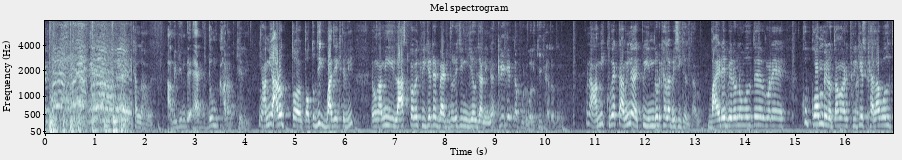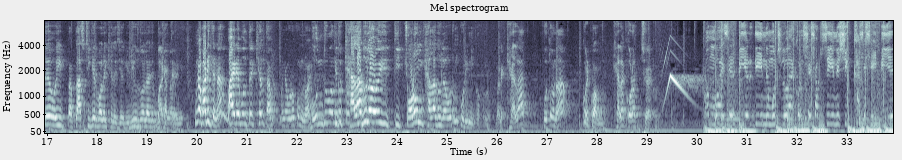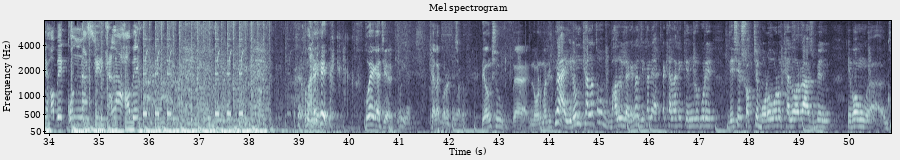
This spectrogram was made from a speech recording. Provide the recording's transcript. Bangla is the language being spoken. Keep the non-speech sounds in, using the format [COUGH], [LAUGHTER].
খেলা হবে আমি কিন্তু একদম খারাপ খেলি। আমি আরও ততোধিক বাজে খেলি এবং আমি লাস্ট কবে ক্রিকেটের ব্যাট ধরেছি নিজেও জানি না। ক্রিকেট না ফুটবল কি খেলো তুমি? মানে আমি খুব একটা আমি না একটু ইনডোর খেলা বেশি খেলতাম। বাইরে বেরোনো বলতে মানে খুব কম বেরোতাম আর ক্রিকেট আচ্ছা। খেলা বলতে ওই প্লাস্টিকের বলে খেলেছি আর কি ডিউজ বলে খেলা হয়নি। না বাড়িতে না বাইরে বলতে খেলতাম মানে ওরকম নয়। বন্ধু-বান্ধব কিন্তু খেলাধুলা ওই চরম খেলাধুলা ওরকম করিনি কখনো। মানে খেলা হতো না খুব কম। খেলা করাচ্ছ এখন। কম বয়সের বিয়ের দিন মুছলো এখন সেসব সিন শিক্ষা শেষেই বিয়ে হবে কন্যাশ্রীর খেলা হবে। মানে হয়ে গেছে আর কি। খেলা করাচ্ছ। দেবাংশু নর্মালি না এরকম খেলা তো ভালোই লাগে না যেখানে একটা খেলাকে কেন্দ্র করে দেশের সবচেয়ে বড় বড় খেলোয়াড়রা আসবেন এবং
